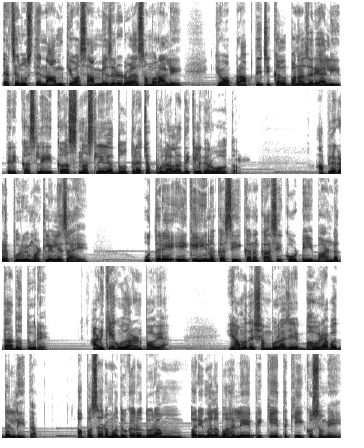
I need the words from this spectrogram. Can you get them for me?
त्याचे नुसते नाम किंवा साम्य जरी डोळ्यासमोर आले किंवा प्राप्तीची कल्पना जरी आली तरी कसलेही कस नसलेल्या धोत्र्याच्या फुलाला देखील गर्व होतो. आपल्याकडे पूर्वी म्हटलेलेच आहे उतरे एकही न कसी कनकासी कोटी भांडता धतुरे. आणखी एक उदाहरण पाहूया. यामध्ये शंभूराजे भवऱ्याबद्दल लिहितात. अपसर मधुकर दुरम परिमल बहलेपी केतकी कुसुमे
